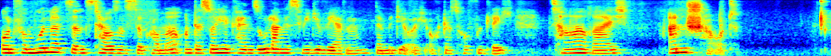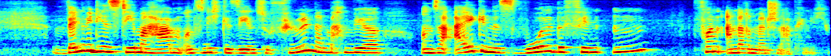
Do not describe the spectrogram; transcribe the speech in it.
und vom Hundertste ins Tausendste komme. Und das soll hier kein so langes Video werden, damit ihr euch auch das hoffentlich zahlreich anschaut. Wenn wir dieses Thema haben, uns nicht gesehen zu fühlen, dann machen wir unser eigenes Wohlbefinden von anderen Menschen abhängig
